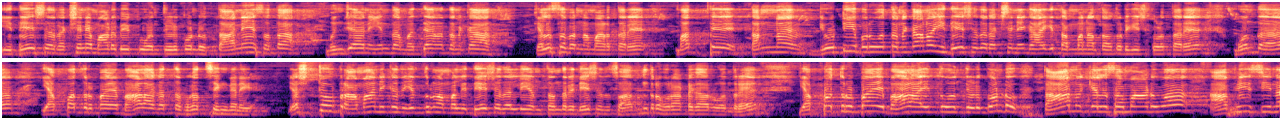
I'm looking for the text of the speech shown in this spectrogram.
ಈ ದೇಶ ರಕ್ಷಣೆ ಮಾಡಬೇಕು ಅಂತ ತಿಳ್ಕೊಂಡು ತಾನೇ ಸ್ವತಃ ಮುಂಜಾನೆಯಿಂದ ಮಧ್ಯಾಹ್ನ ತನಕ ಕೆಲಸವನ್ನ ಮಾಡ್ತಾರೆ. ಮತ್ತೆ ತನ್ನ ಡ್ಯೂಟಿ ಬರುವ ತನಕನೂ ಈ ದೇಶದ ರಕ್ಷಣೆಗಾಗಿ ತಮ್ಮನ್ನು ತೊಡಗಿಸಿಕೊಳ್ತಾರೆ. ಮುಂದೆ ಎಪ್ಪತ್ತು ರೂಪಾಯಿ ಭಾಳ ಆಗತ್ತೆ ಭಗತ್ ಸಿಂಗನಿಗೆ. ಎಷ್ಟು ಪ್ರಾಮಾಣಿಕತೆ ಇದ್ರು ನಮ್ಮಲ್ಲಿ ದೇಶದಲ್ಲಿ ಅಂತಂದ್ರೆ ದೇಶದ ಸ್ವಾತಂತ್ರ್ಯ ಹೋರಾಟಗಾರರು ಅಂದ್ರೆ ಎಪ್ಪತ್ತು ರೂಪಾಯಿ ಭಾಳ ಆಯಿತು ಅಂತ ತಿಳ್ಕೊಂಡು ತಾನು ಕೆಲಸ ಮಾಡುವ ಆಫೀಸಿನ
